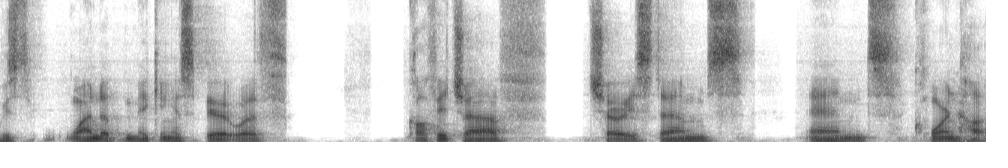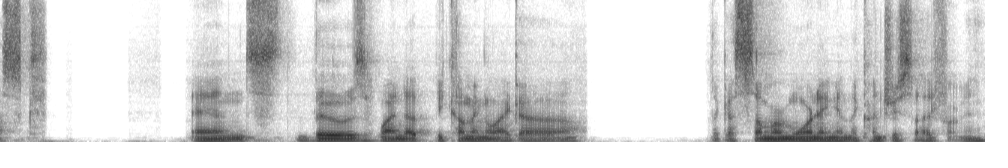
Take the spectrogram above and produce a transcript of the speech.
we wound up making a spirit with coffee chaff, cherry stems, and corn husk. And those wind up becoming like a like a summer morning in the countryside for me.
